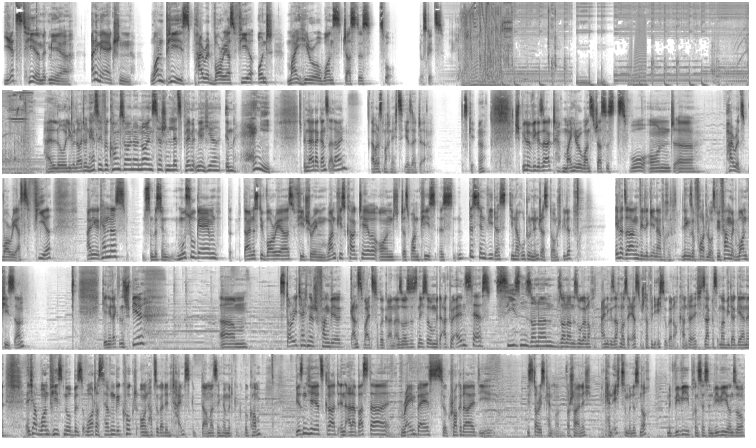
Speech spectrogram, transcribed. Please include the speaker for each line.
Speaker 1: Jetzt hier mit mir Anime Action, One Piece, Pirate Warriors 4 und My Hero Wants Justice 2. Los geht's. Hallo liebe Leute und herzlich willkommen zu einer neuen Session Let's Play mit mir hier im Hengi. Ich bin leider ganz allein, aber das macht nichts, ihr seid da. Das geht, ne? Ich spiele, wie gesagt, My Hero Wants Justice 2 und äh, Pirates Warriors 4. Einige kennen. Das ist ein bisschen Musu-Game, Dynasty Warriors, featuring One Piece-Charaktere und das One Piece ist ein bisschen wie das, die Naruto Ninja Storm-Spiele. Ich würde sagen, wir gehen einfach, legen sofort los. Wir fangen mit One Piece an. Gehen direkt ins Spiel. Ähm, Storytechnisch fangen wir ganz weit zurück an. Also es ist nicht so mit der aktuellen Season, sondern, sondern sogar noch einige Sachen aus der ersten Staffel, die ich sogar noch kannte. Ich sage das immer wieder gerne. Ich habe One Piece nur bis Water 7 geguckt und habe sogar den Timeskip damals nicht mehr mitbekommen. Wir sind hier jetzt gerade in Alabasta, Rainbase zur Crocodile. Die, die Stories kennt man wahrscheinlich. Kenne ich zumindest noch. Mit Vivi, Prinzessin Vivi und so.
